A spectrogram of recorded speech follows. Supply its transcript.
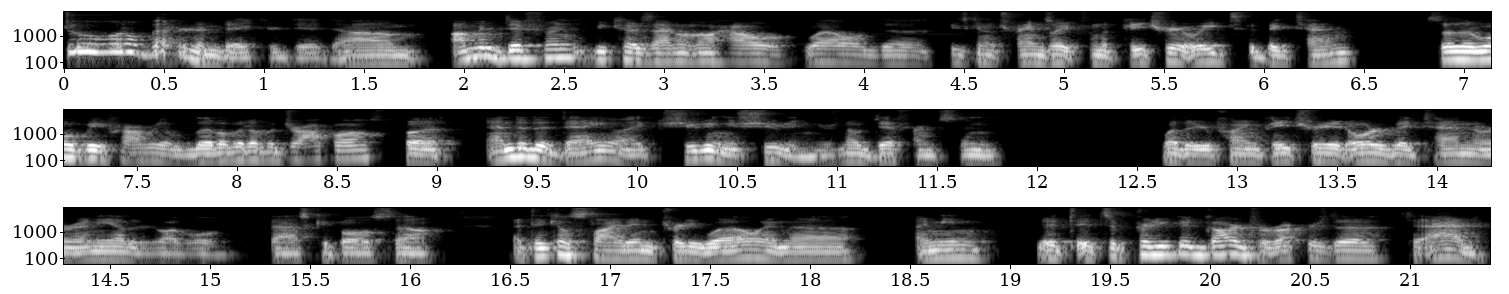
do a little better than Baker did. Um, I'm indifferent because I don't know how well the he's going to translate from the Patriot League to the Big Ten. So there will be probably a little bit of a drop off, but end of the day, like shooting is shooting. There's no difference in whether you're playing Patriot or Big Ten or any other level of basketball. So I think he'll slide in pretty well. And uh, I mean, it, it's a pretty good guard for Rutgers to to add.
